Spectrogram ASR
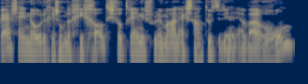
per se nodig is om er gigantisch veel trainingsvolume aan extra aan toe te dienen. En waarom?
